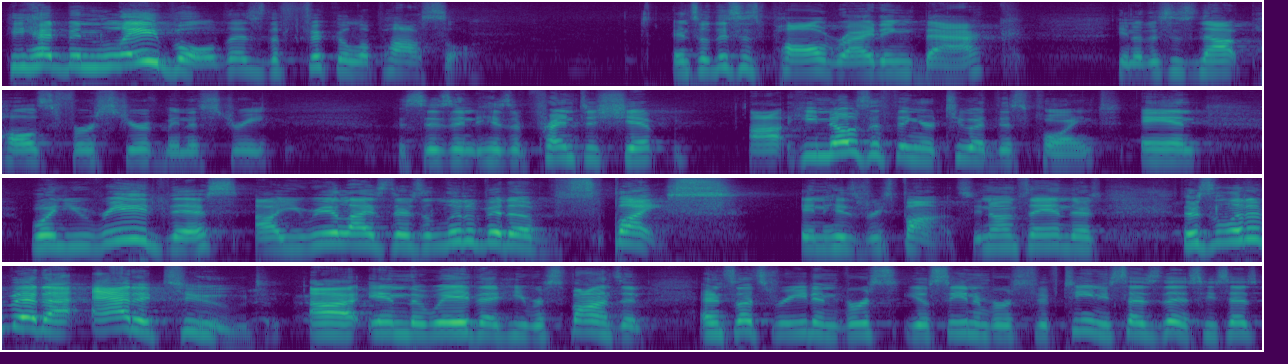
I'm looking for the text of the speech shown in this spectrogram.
he had been labeled as the fickle apostle. And so this is Paul writing back. You know, this is not Paul's first year of ministry. This isn't his apprenticeship. Uh, he knows a thing or two at this point. And when you read this, uh, you realize there's a little bit of spice in his response. You know what I'm saying? There's, there's a little bit of attitude uh, in the way that he responds. And, and so let's read in verse, you'll see it in verse 15. He says this He says,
